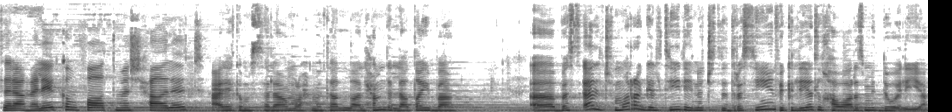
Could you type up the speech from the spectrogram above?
السلام عليكم فاطمة شحالك؟ عليكم السلام ورحمة الله. الحمد لله طيبة. أه بسألك مرة قلتي لي إنك تدرسين في كلية الخوارزمي الدولية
